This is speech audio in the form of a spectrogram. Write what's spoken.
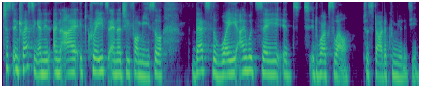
just interesting and it, and i it creates energy for me. So that's the way i would say it it works well to start a community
